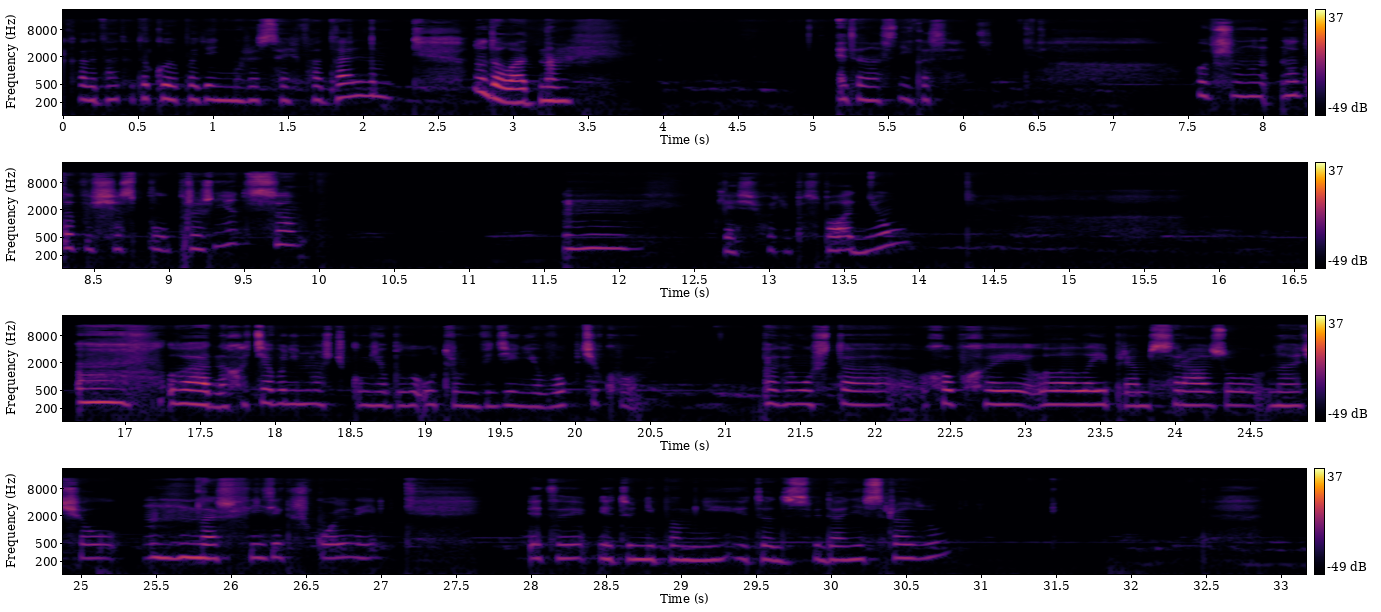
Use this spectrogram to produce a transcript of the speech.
когда-то такое падение может стать фатальным. Ну да ладно. Это нас не касается. В общем, надо бы сейчас поупражняться. Я сегодня поспала днем. Ладно, хотя бы немножечко у меня было утром введение в оптику, потому что Хоп Хей Лалалей прям сразу начал наш физик школьный это, это не по мне, это до свидания сразу.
